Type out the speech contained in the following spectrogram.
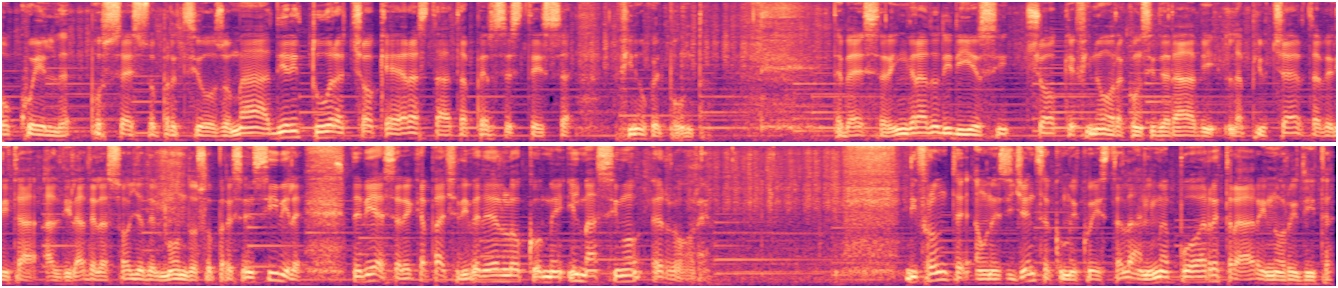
o quel possesso prezioso, ma addirittura ciò che era stata per se stessa fino a quel punto. Deve essere in grado di dirsi ciò che finora consideravi la più certa verità al di là della soglia del mondo soprasensibile, devi essere capace di vederlo come il massimo errore. Di fronte a un'esigenza come questa, l'anima può arretrare inorridita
